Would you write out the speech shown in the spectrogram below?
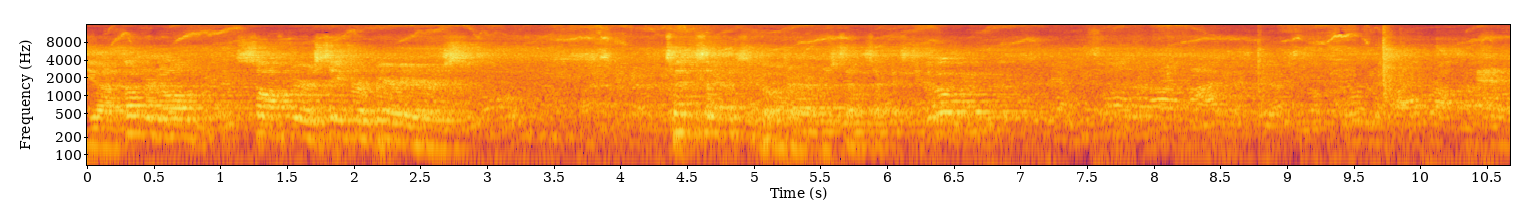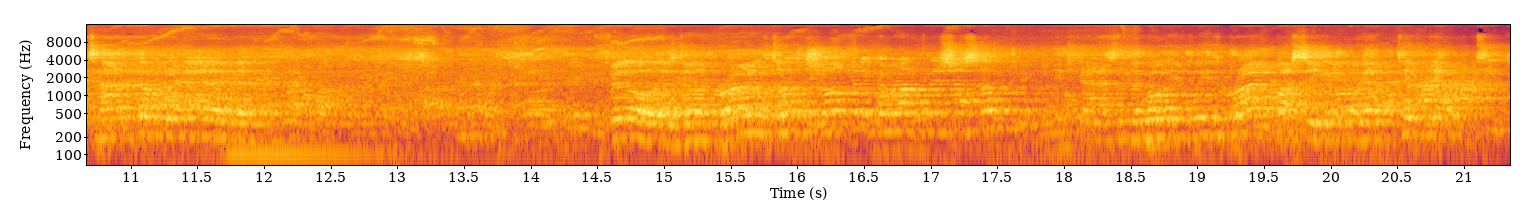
The uh, Thunderdome softer, safer barriers. 10 seconds to go, drivers. 10 seconds to go. And time coming end. Phil is done. Brian's done. Sean to come out and finish this up. These guys in the podium, please. Brian Bussey to go ahead and take TQ.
